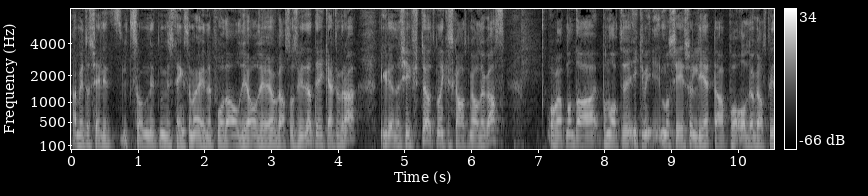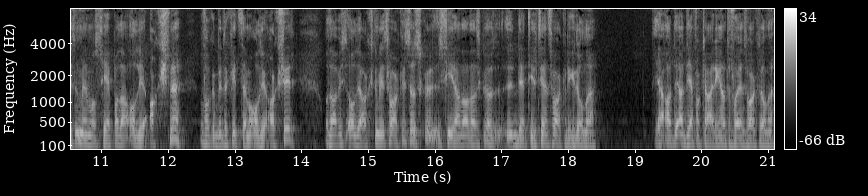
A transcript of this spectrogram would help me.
har begynt å se litt, litt, sånn, litt mistenksomme øyne på da olje, olje og gass osv. At det ikke er så bra. Det grønne skiftet, at man ikke skal ha så mye olje og gass. Og at man da på en måte ikke må se isolert da på olje- og gassprisen, men må se på da oljeaksjene. Og folk har begynt å kvitte seg med oljeaksjer. Og da hvis oljeaksjene blir svakere, så skulle, sier han da at det tilsier en svakere krone. Ja, og det, det er forklaringen at du får en svak krone.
